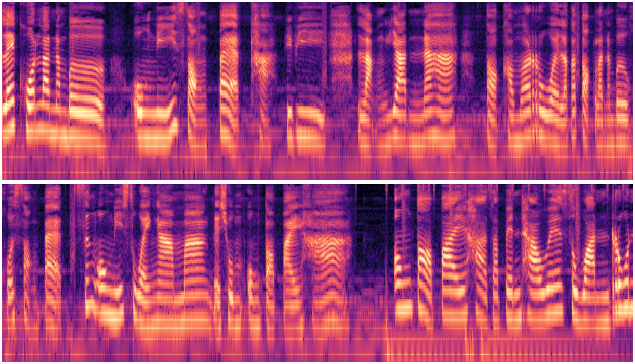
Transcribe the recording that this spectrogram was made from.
เลขโค้ดลานัมเบอร์ องค์นี้ 28 ค่ะ พี่ๆหลังยันนะคะตอกคำว่ารวยแล้วก็ตอกลานเบอร์โค้ด28 ซึ่งองค์นี้สวยงามมาก เดี๋ยวชมองค์ต่อไปค่ะ องค์ต่อไปค่ะจะเป็นท้าวเวสวรรณรุ่น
